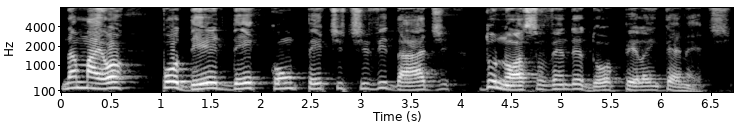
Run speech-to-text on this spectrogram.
na maior poder de competitividade do nosso vendedor pela internet.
